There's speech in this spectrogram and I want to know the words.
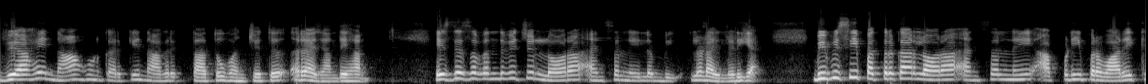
ਵਿਆਹੇ ਨਾ ਹੋਣ ਕਰਕੇ ਨਾਗਰਿਕਤਾ ਤੋਂ ਵੰਚਿਤ ਰਹਿ ਜਾਂਦੇ ਹਨ ਇਸ ਦੇ ਸਬੰਧ ਵਿੱਚ ਲੌਰਾ ਐਂਸਲ ਨੇ ਲੰਬੀ ਲੜਾਈ ਲੜੀ ਹੈ। ਬੀਬੀਸੀ ਪੱਤਰਕਾਰ ਲੌਰਾ ਐਂਸਲ ਨੇ ਆਪਣੀ ਪਰਿਵਾਰਿਕ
